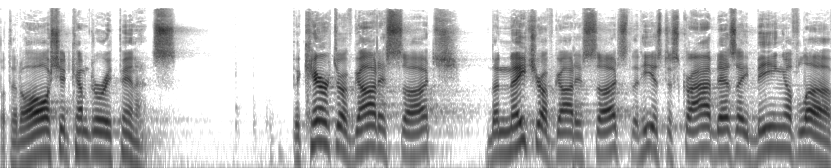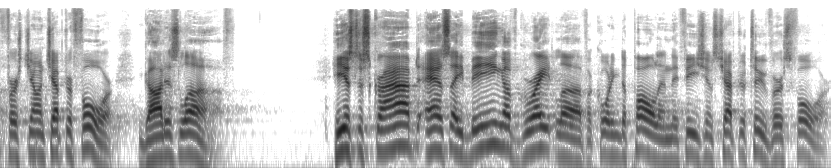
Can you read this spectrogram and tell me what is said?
but that all should come to repentance. The character of God is such, the nature of God is such that he is described as a being of love. 1 John chapter 4, God is love. He is described as a being of great love, according to Paul in Ephesians chapter 2, verse 4.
